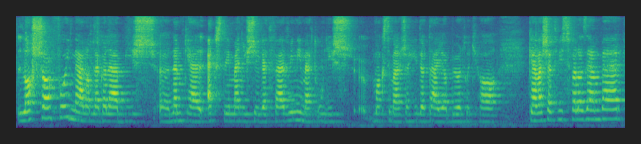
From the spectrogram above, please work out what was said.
lassan fogy, nálam legalábbis nem kell extrém mennyiséget felvinni, mert úgyis maximálisan hidratálja a bőrt, hogyha keveset visz fel az ember.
